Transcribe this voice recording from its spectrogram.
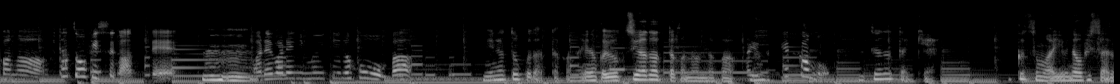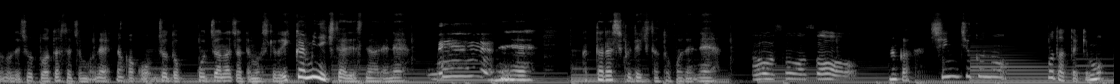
かな、2つオフィスがあって、うんうん。我々に向いてる方が、港区だったかな？なんか四谷だったかなんだか。あ、四谷かも。四谷だったっけ？いくつもああいうね、オフィスあるので、ちょっと私たちもね、なんかこう、ちょっとごっちゃになっちゃってますけど、一回見に行きたいですね、あれね。ねえ、ね新しくできたとこでね。そうそうそなんか新宿の方だったっけ？も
